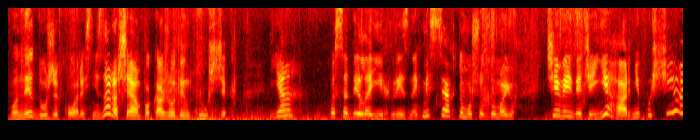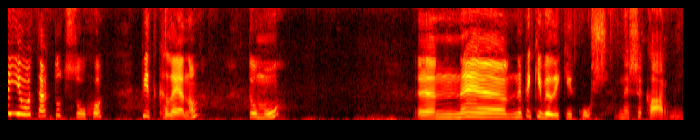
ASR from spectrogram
вони дуже корисні. Зараз ще я вам покажу один кущик. Я посадила їх в різних місцях, тому що думаю, чи вийде, чи є гарні кущі, а є отак тут сухо під кленом. Тому Е, не, не такий великий кущ, не шикарний.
